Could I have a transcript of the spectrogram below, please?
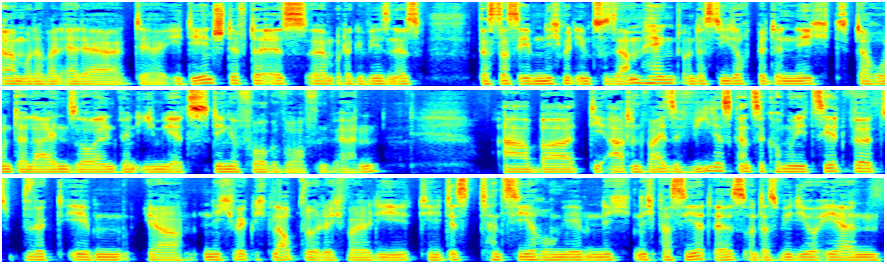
ähm, oder weil er der, der Ideenstifter ist ähm, oder gewesen ist, dass das eben nicht mit ihm zusammenhängt und dass die doch bitte nicht darunter leiden sollen, wenn ihm jetzt Dinge vorgeworfen werden aber die Art und Weise, wie das Ganze kommuniziert wird, wirkt eben ja nicht wirklich glaubwürdig, weil die die Distanzierung eben nicht nicht passiert ist und das Video eher ein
